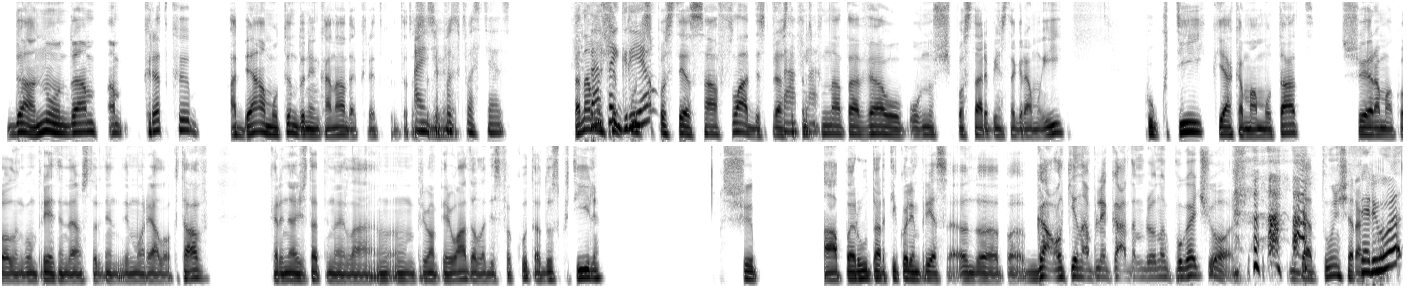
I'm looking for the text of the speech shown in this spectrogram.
da, nu, dar am, am, cred că abia mutându-ne în Canada, cred că data Ai asta început să devine. postezi. Dar n-am Dar asta e început greu? să postez, s-a aflat despre S-a asta, pentru aflat. că Nata avea o, o, nu știu, și postare pe Instagramul ei, cu cutii, că ea că m-am mutat și eu eram acolo lângă un prieten de nostru din, din Montreal, Octav, care ne-a ajutat pe noi la, în, în prima perioadă, l-a desfăcut, a dus cutiile și a apărut articol în presă. uh, Galkin a plecat împreună cu Pugaciova. Și De atunci era... Serios?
